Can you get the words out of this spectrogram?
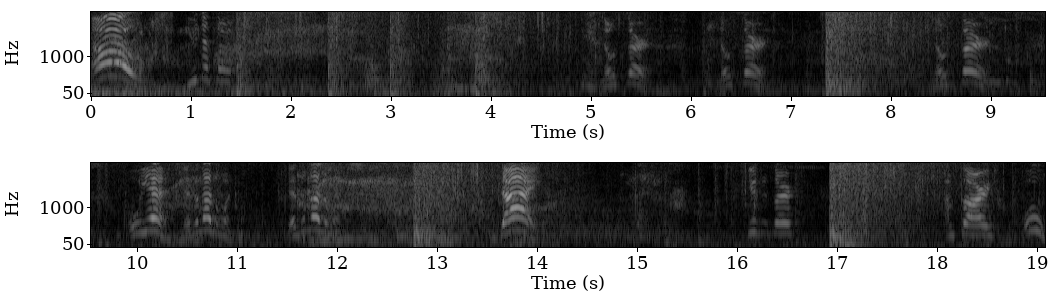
Oh! You just gonna... No, sir. No, sir. No, sir. Oh, yeah. There's another one. There's another one. Die. Excuse me, sir. I'm sorry. Oh.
